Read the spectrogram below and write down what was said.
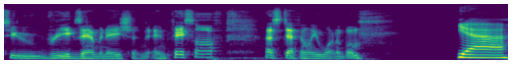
to re-examination, and Face Off. That's definitely one of them. Yeah.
